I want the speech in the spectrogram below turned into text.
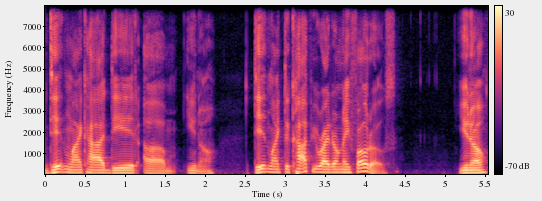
didn't like how I did, um, you know, didn't like the copyright on their photos. You know,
